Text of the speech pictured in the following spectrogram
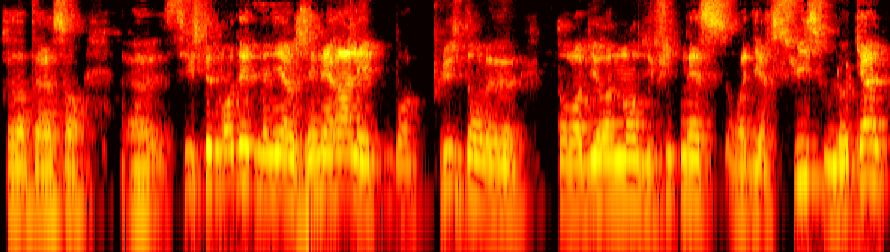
Très intéressant. Euh, si je te demandais de manière générale et plus dans l'environnement du fitness, on va dire suisse ou local,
